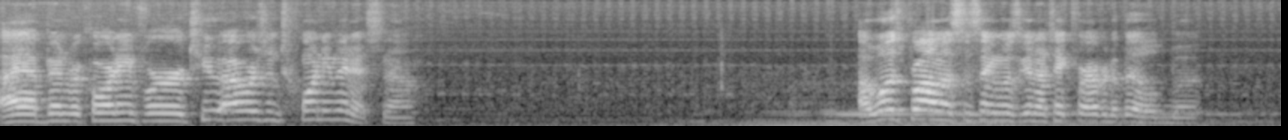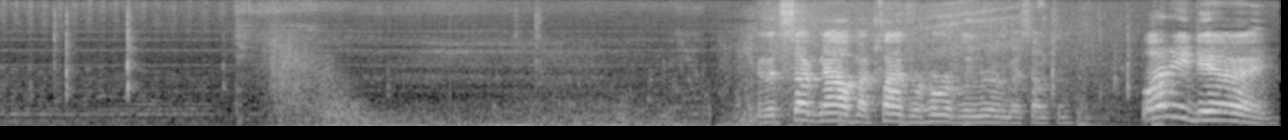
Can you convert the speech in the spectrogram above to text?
I have been recording for 2 hours and 20 minutes now. I was promised this thing was going to take forever to build, but... It would suck now if my plans were horribly ruined by something. What are you doing?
